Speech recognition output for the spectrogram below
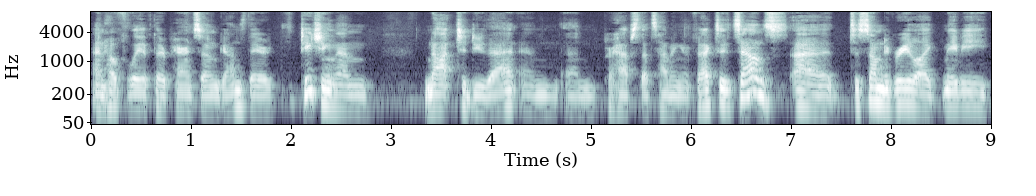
and hopefully, if their parents own guns, they're teaching them not to do that, and and perhaps that's having an effect. It sounds uh, to some degree like maybe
